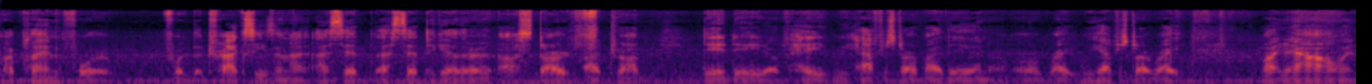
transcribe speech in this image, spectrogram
my plan for for the track season, I, I set I set together a start, a drop dead date of hey, we have to start by then, or, or right, we have to start right by now, and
